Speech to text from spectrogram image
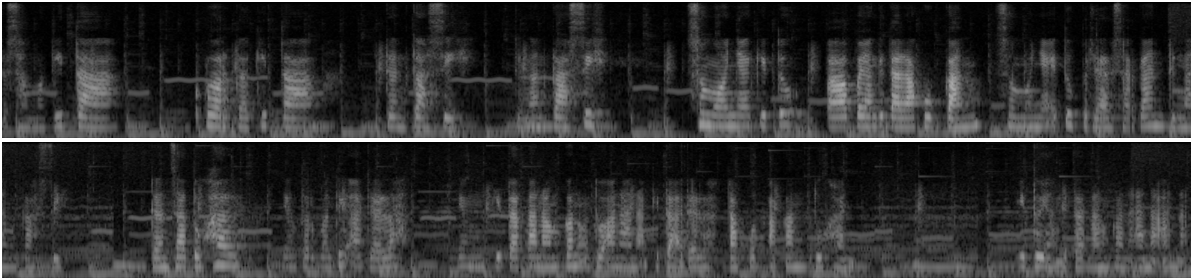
sesama kita keluarga kita dan kasih dengan kasih semuanya gitu apa yang kita lakukan semuanya itu berdasarkan dengan kasih dan satu hal yang terpenting adalah yang kita tanamkan untuk anak-anak kita adalah takut akan Tuhan. Itu yang kita tanamkan anak-anak.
